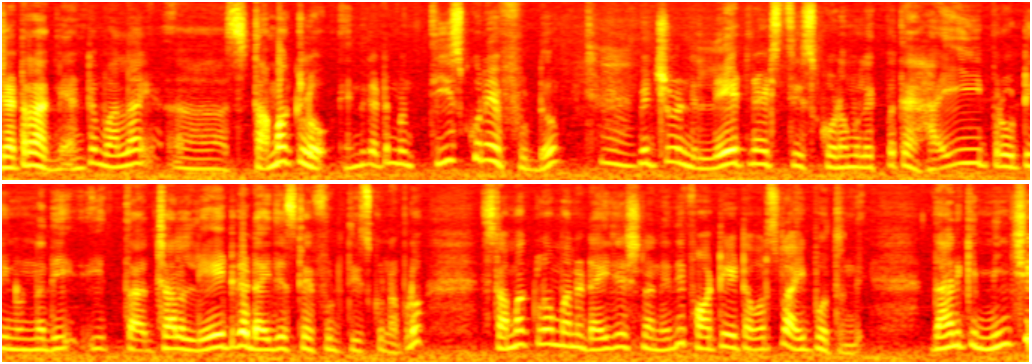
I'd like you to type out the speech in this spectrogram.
జఠరాగ్ని అంటే వాళ్ళ స్టమక్లో. ఎందుకంటే మనం తీసుకునే ఫుడ్. మీరు చూడండి లేట్ నైట్స్ తీసుకోవడం లేకపోతే హై ప్రోటీన్ ఉన్నది చాలా లేట్గా డైజెస్ట్ అయ్యే ఫుడ్ తీసుకున్నప్పుడు స్టమక్లో మన డైజెషన్ అనేది ఫార్టీ ఎయిట్ అవర్స్లో అయిపోతుంది. దానికి మించి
